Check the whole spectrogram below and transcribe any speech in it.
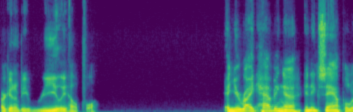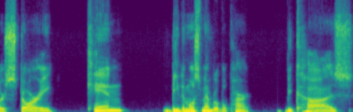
are going to be really helpful. And you're right. Having a, an example or story can be the most memorable part because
